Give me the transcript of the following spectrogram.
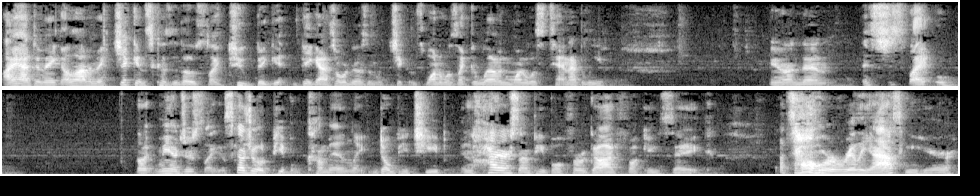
I had to make a lot of McChickens because of those like two big big ass orders of McChickens. One was like 11, one was 10, I believe. And then it's just like oh, like managers like scheduled people come in like don't be cheap and hire some people for god fucking sake that's all we're really asking here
